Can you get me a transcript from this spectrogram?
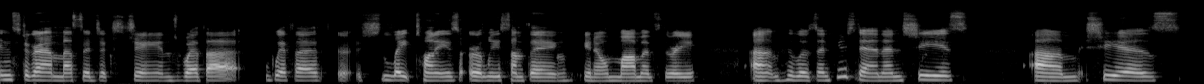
Instagram message exchange with a with a er, late 20s early something you know mom of three um, who lives in houston and she's um, she is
